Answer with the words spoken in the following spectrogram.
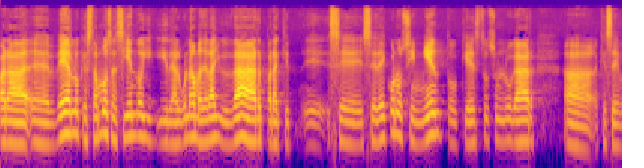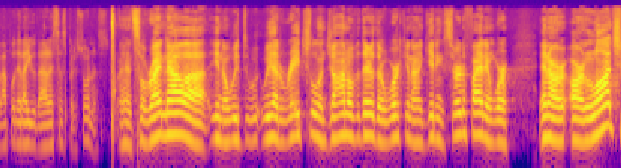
para eh, ver lo que estamos haciendo y, y de alguna manera ayudar para que eh, se, se dé conocimiento que esto es un lugar ah, que se va a poder ayudar a estas personas. And so right now, uh, you know, we, we had Rachel and John over there. They're working on getting certified, and we're and our, our launch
